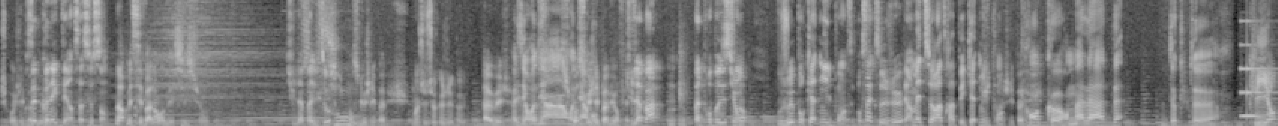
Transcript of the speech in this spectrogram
Je crois que j'ai Vous pas êtes vu. connectés, hein, ça se sent. Non, mais c'est ballant, mais c'est sûr. Tu l'as pas du tout Je pense que je l'ai pas vu. Moi, je suis sûr que je l'ai pas vu. Ah, mais je. Vas-y, redis un, Je redis pense un que je l'ai pas vu en fait. Tu l'as pas Mm, mm. Pas de proposition Non. Vous jouez pour 4000 points. C'est pour ça que ce jeu permet de se rattraper. 4000 points. Grand corps malade, docteur. Client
